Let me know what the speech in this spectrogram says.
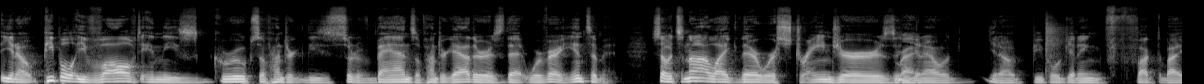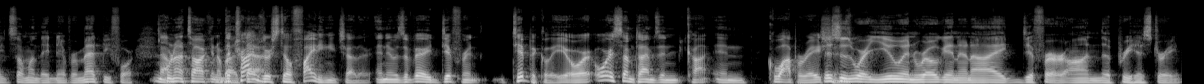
you know, people evolved in these groups of hunter, these sort of bands of hunter gatherers that were very intimate. So it's not like there were strangers, and, Right. you know, you know, people getting fucked by someone they'd never met before. No. We're not talking about The tribes that. were still fighting each other, and it was a very different, typically, or or sometimes in co- in cooperation. this is where you and Rogan and I differ on the prehistory.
